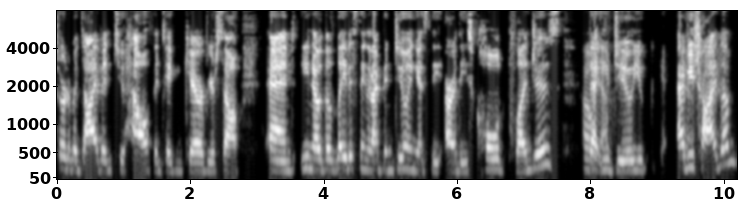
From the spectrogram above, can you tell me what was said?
sort of a dive into health and taking care of yourself. And, you know, the latest thing that I've been doing is the, are these cold plunges oh, that yeah. you do. You, have you tried them?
